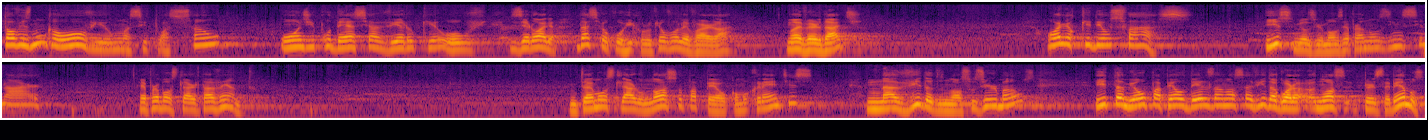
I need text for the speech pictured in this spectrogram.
Talvez nunca houve uma situação onde pudesse haver o que houve. Dizer, olha, dá seu currículo que eu vou levar lá. Não é verdade? Olha o que Deus faz. Isso, meus irmãos, é para nos ensinar. É para mostrar, está vendo? Então é mostrar o nosso papel como crentes na vida dos nossos irmãos e também o papel deles na nossa vida. Agora, nós percebemos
